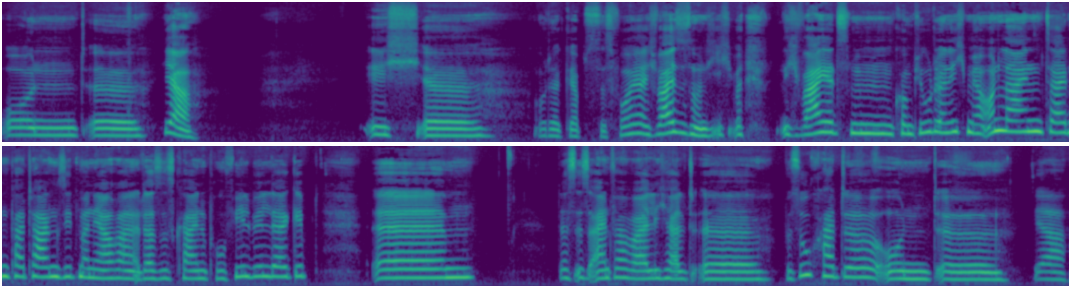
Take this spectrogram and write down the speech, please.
Und äh, ja, ich, äh, oder gab es das vorher? Ich weiß es noch nicht. Ich, ich war jetzt mit dem Computer nicht mehr online. Seit ein paar Tagen sieht man ja auch, dass es keine Profilbilder gibt. Ähm, das ist einfach, weil ich halt äh, Besuch hatte und äh, ja,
